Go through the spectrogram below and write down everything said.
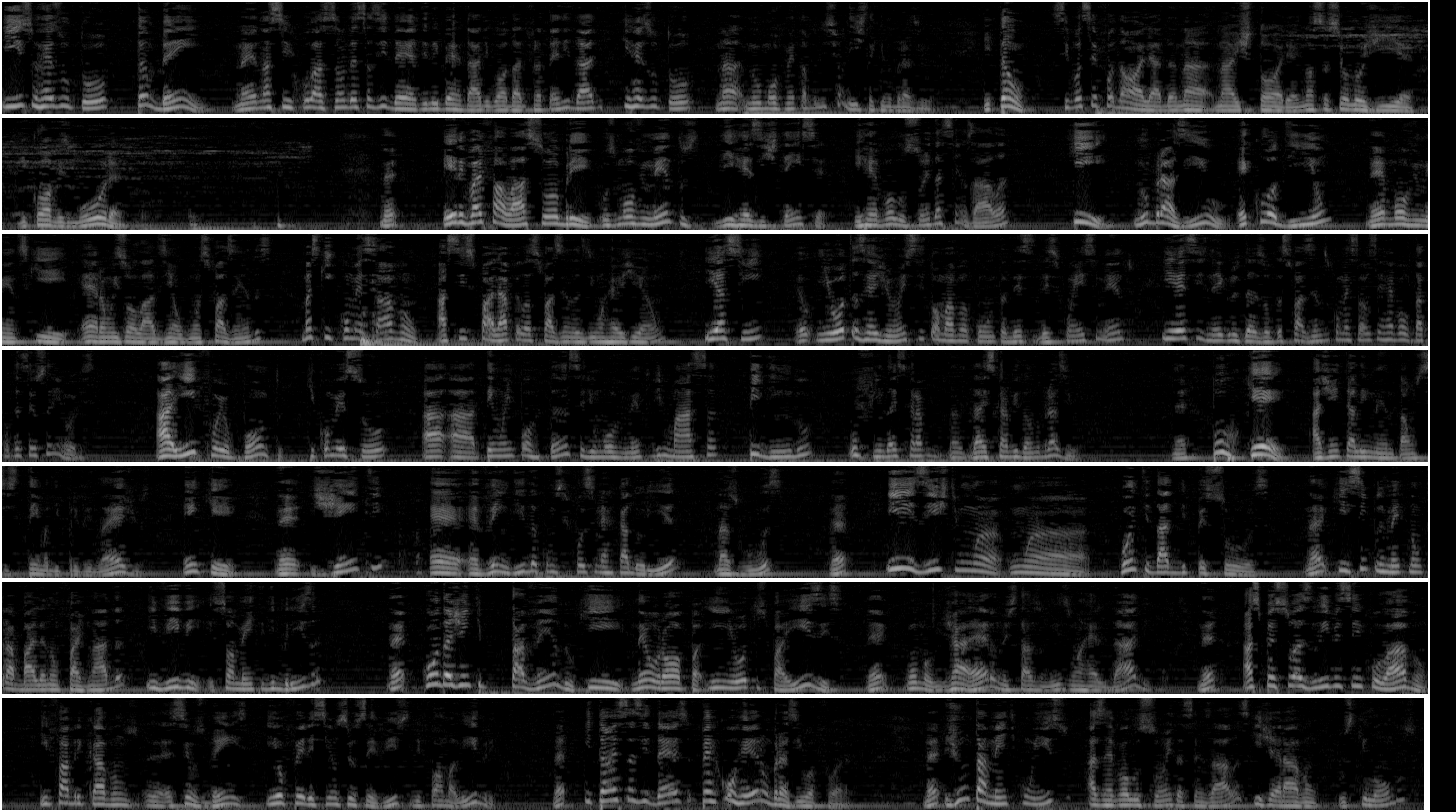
e isso resultou também né, na circulação dessas ideias de liberdade, igualdade e fraternidade, que resultou na, no movimento abolicionista aqui no Brasil. Então, se você for dar uma olhada na, na história e na sociologia de Clóvis Moura, né, ele vai falar sobre os movimentos de resistência e revoluções da senzala que no Brasil eclodiam né, movimentos que eram isolados em algumas fazendas, mas que começavam a se espalhar pelas fazendas de uma região e assim eu, em outras regiões se tomava conta desse, desse conhecimento e esses negros das outras fazendas começavam a se revoltar contra seus senhores. Aí foi o ponto que começou a, a ter uma importância de um movimento de massa pedindo o fim da, escravi, da escravidão no Brasil. Né? Por que a gente alimentar um sistema de privilégios em que né, gente é, é, vendida como se fosse mercadoria nas ruas, né? e existe uma, uma quantidade de pessoas né, que simplesmente não trabalha, não faz nada e vive somente de brisa, né? quando a gente está vendo que na Europa e em outros países, né, como já era nos Estados Unidos uma realidade, né, as pessoas livres circulavam e fabricavam eh, seus bens e ofereciam seus serviços de forma livre. Né? Então essas ideias percorreram o Brasil afora. Né? Juntamente com isso, as revoluções das senzalas, que geravam os quilombos,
